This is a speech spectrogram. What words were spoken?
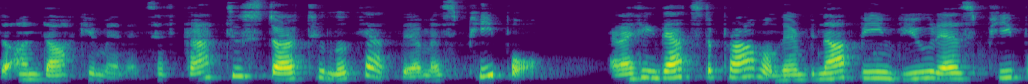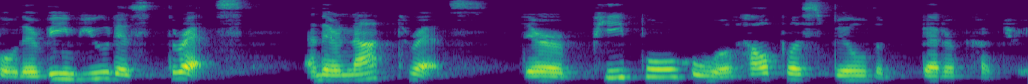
the undocumented have got to start to look at them as people. And I think that's the problem. They're not being viewed as people. They're being viewed as threats. And they're not threats. They're people who will help us build a better country.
